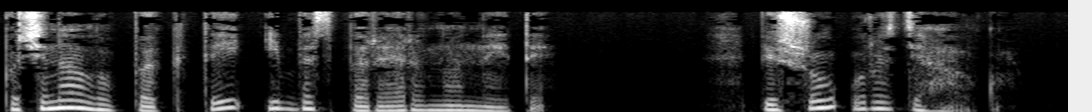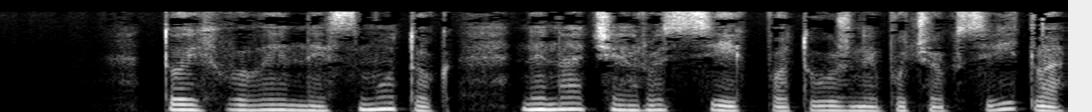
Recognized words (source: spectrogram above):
починало пекти і безперервно нити. Пішов у роздягалку. Той хвилинний смуток, неначе розсік потужний пучок світла,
